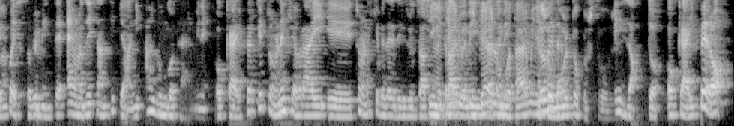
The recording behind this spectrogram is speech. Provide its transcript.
cosa. questo ovviamente è uno dei tanti piani a lungo termine, ok? Perché tu non è che avrai, eh, tu non è che vedrai dei risultati Sì, tra due piani, i mesi, piani a lungo mesi. termine sono vedrai- molto costosi. Esatto, ok, però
